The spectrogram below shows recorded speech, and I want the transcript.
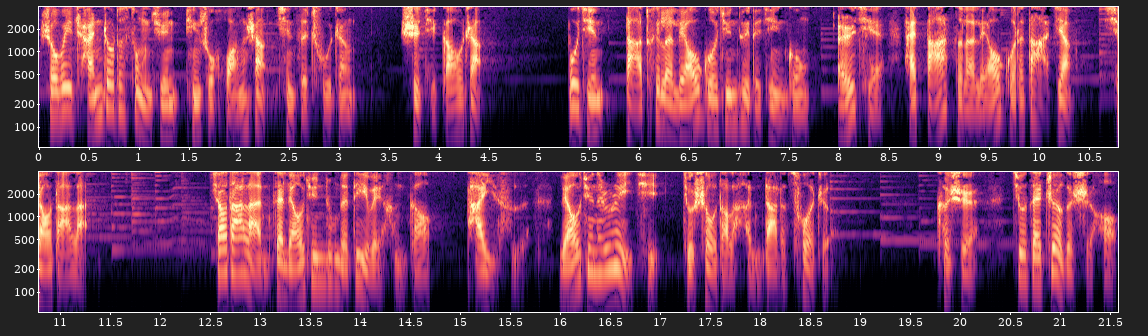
守卫澶州的宋军听说皇上亲自出征，士气高涨，不仅打退了辽国军队的进攻，而且还打死了辽国的大将萧达懒。萧达懒在辽军中的地位很高，他一死，辽军的锐气就受到了很大的挫折。可是就在这个时候。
